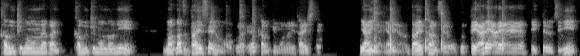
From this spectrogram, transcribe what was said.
歌舞伎者の中に、歌舞伎者に、まあ、まず大声援を送るわけね、歌舞伎者に対して。やんやんやんやの大歓声を送って、やれやれって言ってるうちに、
